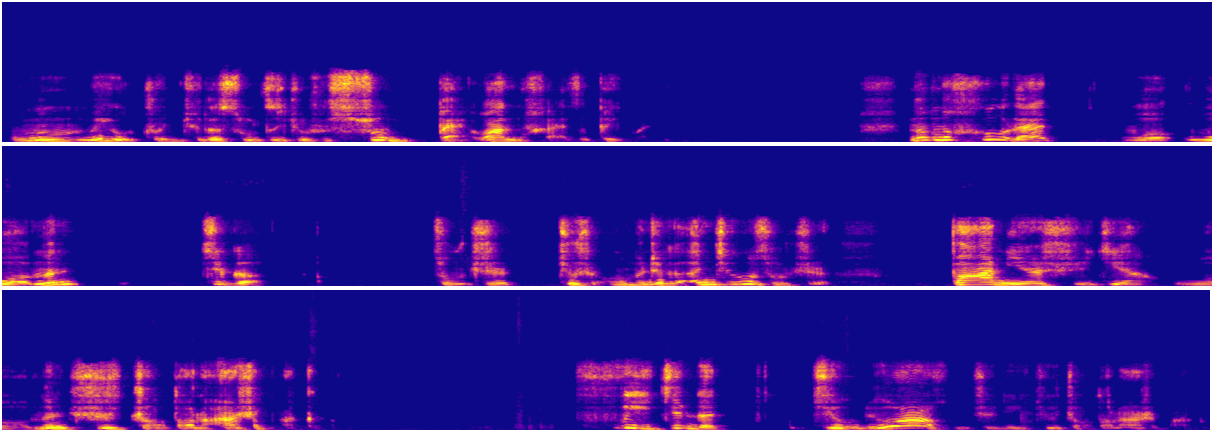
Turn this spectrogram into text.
我们没有准确的数字，就是数百万的孩子被拐。那么后来我我们这个组织就是我们这个 NGO 组织，八年时间我们只找到了二十八个，费尽了九牛二虎之力就找到了二十八个。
